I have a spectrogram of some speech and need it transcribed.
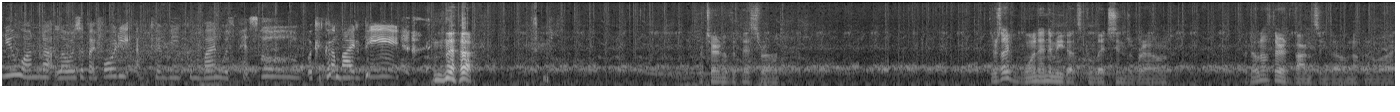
new one that lowers it by 40 and can be combined with piss. we can combine P. Return of the piss rod. There's like one enemy that's glitched into the ground. I don't know if they're advancing though, I'm not gonna lie.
